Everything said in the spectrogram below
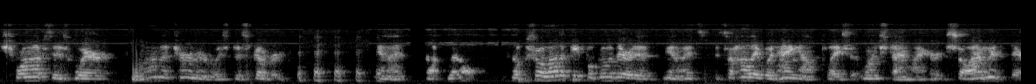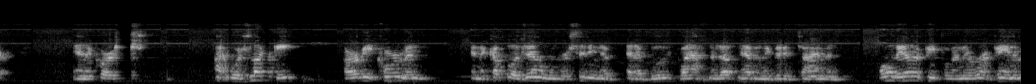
Schwab's is where Lana Turner was discovered. and I thought, well, so, so a lot of people go there to, you know, it's, it's a Hollywood hangout place at lunchtime, I heard. So I went there. And of course, I was lucky. Harvey Korman and a couple of gentlemen were sitting at a booth, laughing it up and having a good time. And all the other people in there weren't paying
